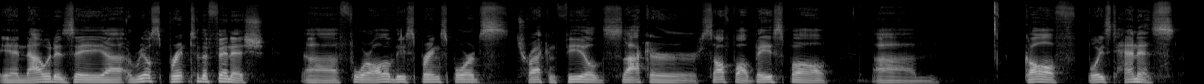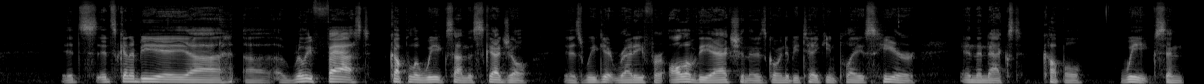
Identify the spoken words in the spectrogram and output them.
and now it is a, uh, a real sprint to the finish uh, for all of these spring sports track and field, soccer, softball, baseball, um, golf, boys tennis. It's, it's going to be a, uh, a really fast couple of weeks on the schedule as we get ready for all of the action that is going to be taking place here in the next couple weeks. And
